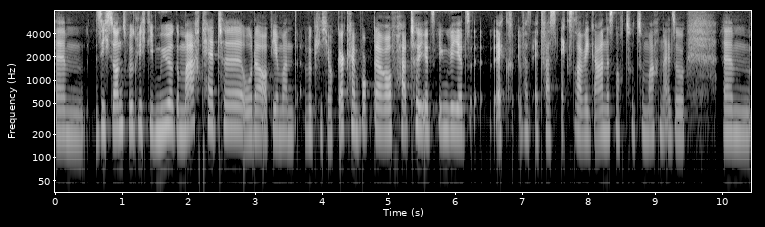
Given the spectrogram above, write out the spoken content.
ähm, sich sonst wirklich die Mühe gemacht hätte oder ob jemand wirklich auch gar keinen Bock darauf hatte, jetzt irgendwie jetzt etwas, etwas extra Veganes noch zuzumachen. Also ähm,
